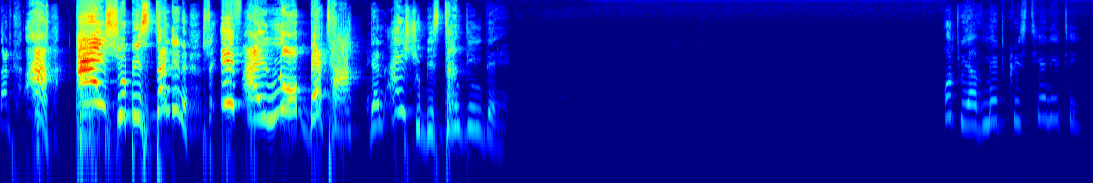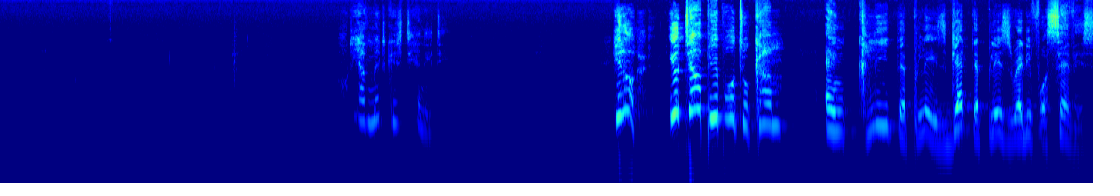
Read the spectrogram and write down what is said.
That, ah, I should be standing. So if I know better, then I should be standing there. What we have made Christianity. What we have made Christianity. You know, you tell people to come and clean the place, get the place ready for service,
